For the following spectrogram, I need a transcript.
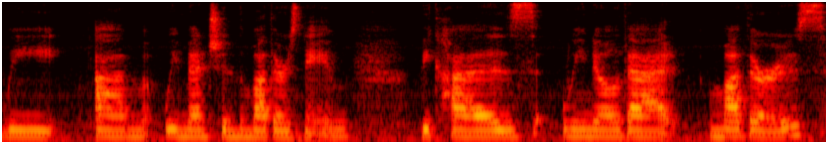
we um, we mention the mother's name because we know that mothers,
